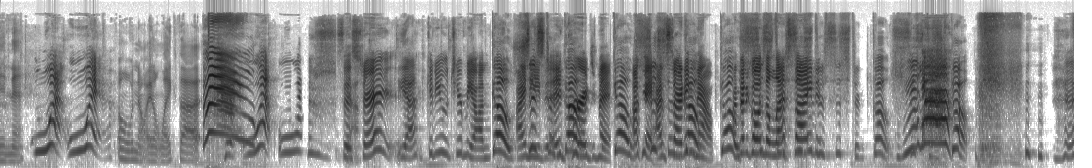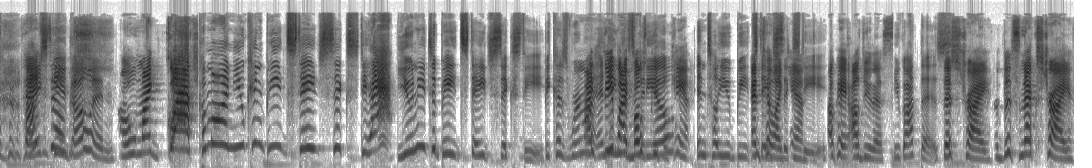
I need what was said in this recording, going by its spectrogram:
61. What? What? Oh no, I don't like that. What? What? Sister? Yeah. Can you cheer me on? Go, I sister, need encouragement. Go. Okay, I'm starting go, now. Go. I'm gonna go on the sister, left side. Sister, sister, go. Sister, Ah! go. I'm still going. Oh my gosh! Come on, you can beat stage 60. Ah! You need to beat stage 60 because we're not I see ending why this most people can't. until you beat Until I stage can. 60. Okay, I'll do this. You got this. This try. This next try.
